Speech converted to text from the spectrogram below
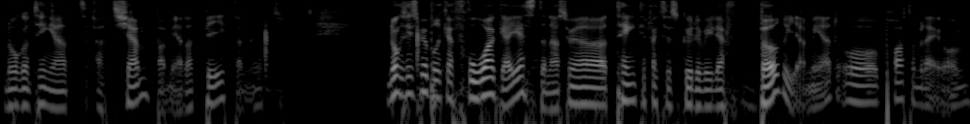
någonting att, att kämpa med, att bita mot. Någonting som jag brukar fråga gästerna, som jag tänkte faktiskt skulle vilja börja med och prata med dig om,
